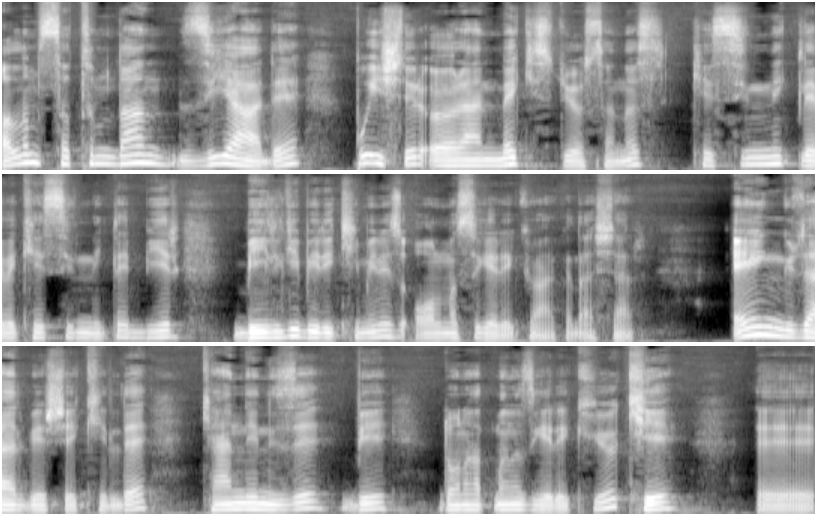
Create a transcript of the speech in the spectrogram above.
Alım satımdan ziyade bu işleri öğrenmek istiyorsanız kesinlikle ve kesinlikle bir bilgi birikiminiz olması gerekiyor arkadaşlar. En güzel bir şekilde kendinizi bir donatmanız gerekiyor ki e,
